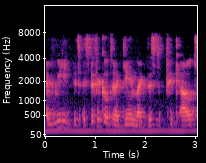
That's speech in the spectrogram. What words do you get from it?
I really, it's, it's difficult in a game like this to pick out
